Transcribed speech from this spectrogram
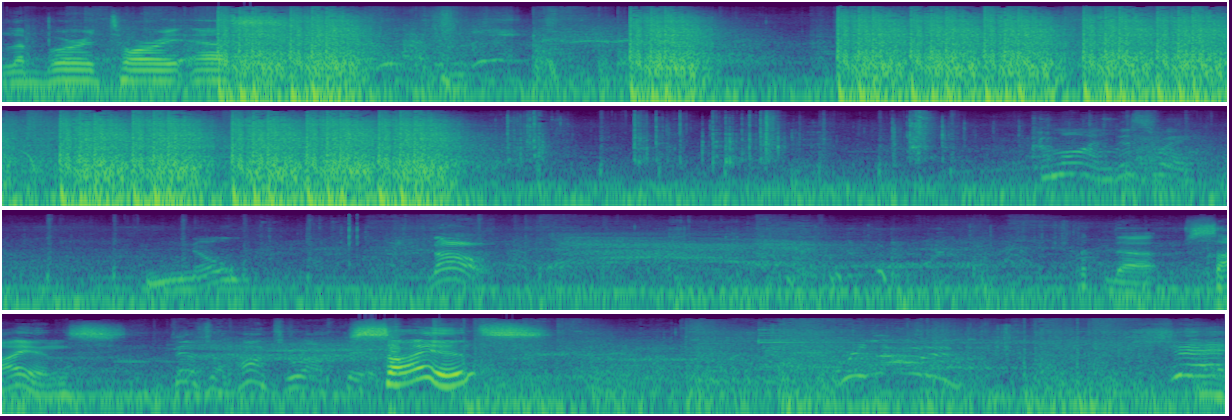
Laboratory S. Come on, this way. Nope. No! What the? Science? There's a hunter out there! Science? Reloading! Shit! Shit!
